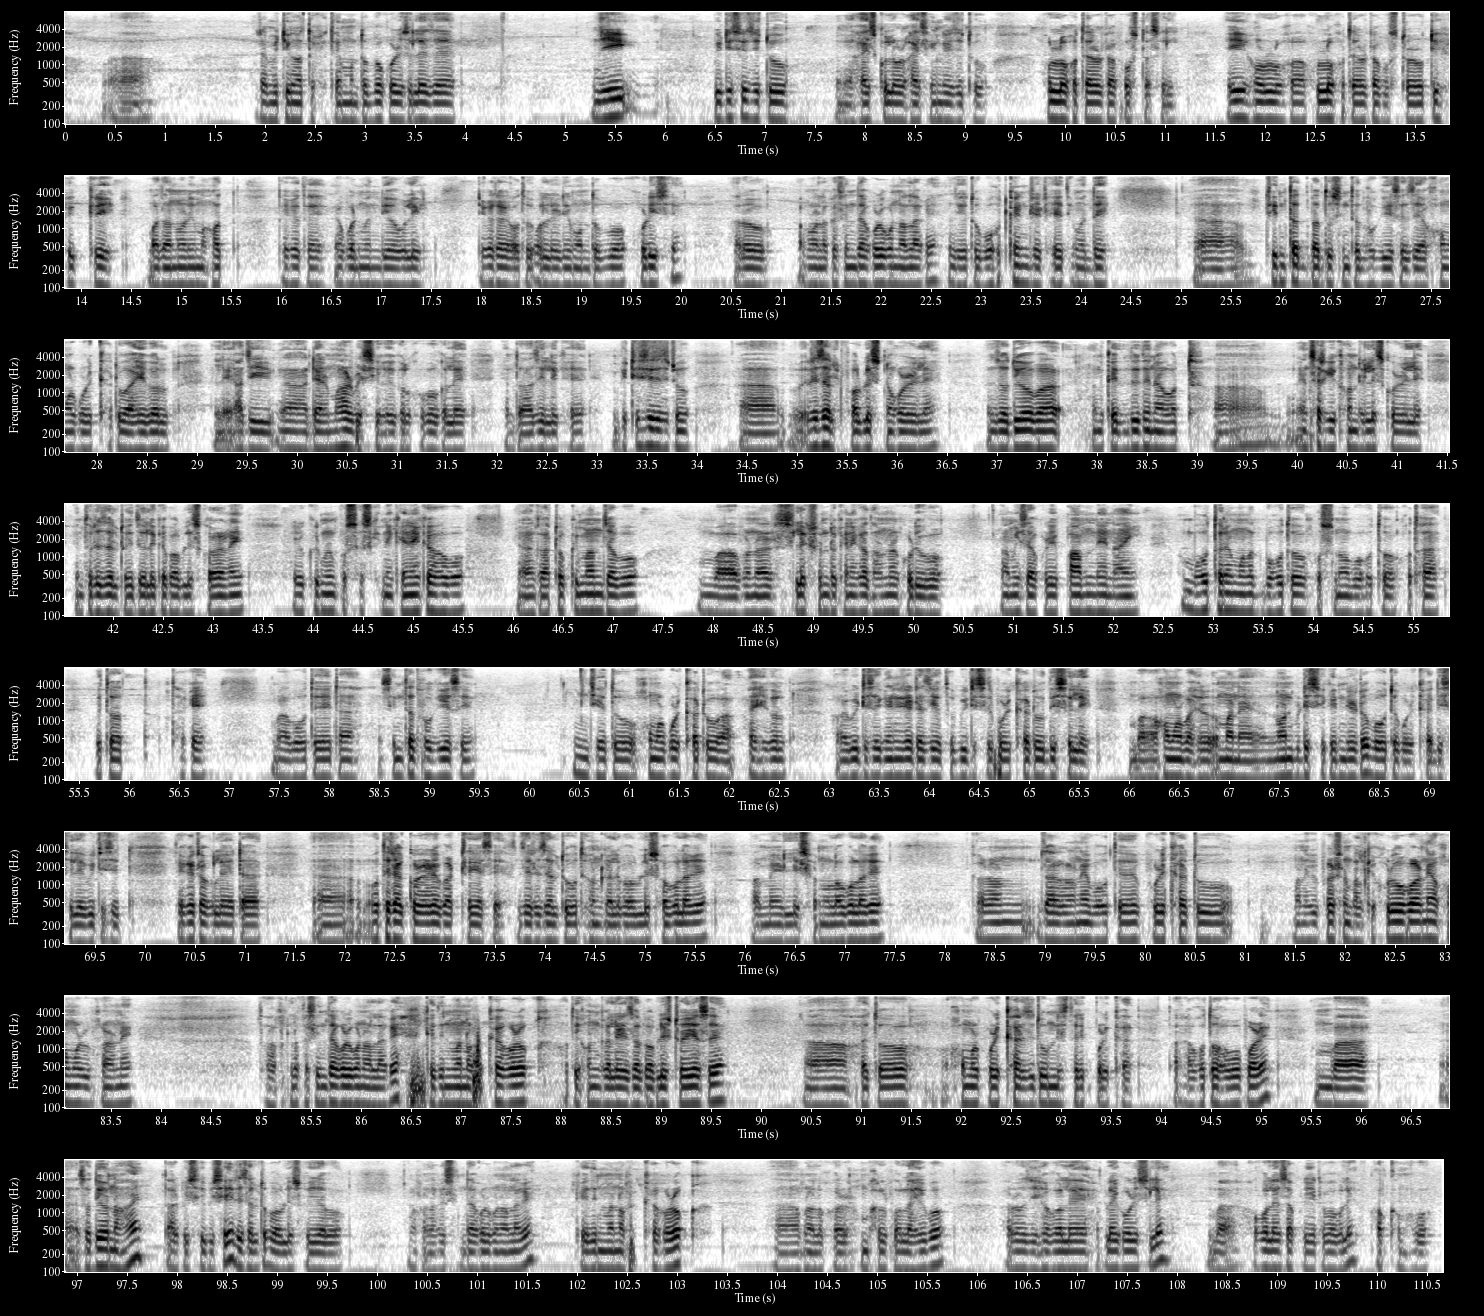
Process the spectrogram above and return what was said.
এটা মিটিঙত তেখেতে মন্তব্য কৰিছিলে যে যি বি টি চি যিটো হাইস্কুলৰ হাই ছেকেণ্ডেৰী যিটো ষোল্লশ তেৰটা পষ্ট আছিল, এই ষোল্লশ ষোল্লশ তেৰটা পষ্টৰ অতি শীঘ্ৰেই বা জানুৱাৰী মাহত তেখেতে এপইণ্টমেণ্ট দিব বুলি। তেখেতে অলৰেডি মন্তব্য কৰিছে আৰু আপোনালোকে চিন্তা কৰিব নালাগে যিহেতু বহুত কেণ্ডিডেটে ইতিমধ্যে। চিন্তাত বা দুচিন্তাত ভুগি আছে যে অসমৰ পৰীক্ষাটো আহি গ'ল। আজি আহ, ডেৰ মাহৰ বেছি হৈ গ'ল ক'ব গ'লে। কিন্তু আজিলৈকে বি টি চিৰ যিটো ৰিজাল্ট পাব্লিছ নকৰিলে যদিও বা দুদিন আগত এনচাৰ কেইখন ৰিলিজ কৰিলে কিন্তু ৰিজাল্টটো এতিয়ালৈকে পাব্লিছ কৰা নাই। ৰিক্ৰুইটমেণ্ট প্ৰচেছখিনি কেনেকৈ হ'ব? কাট অফ কিমান যাব? বা আপোনাৰ চিলেকশ্যনটো কেনেকুৱা ধৰণৰ কৰিব? আমি চাকৰি পাম নে নাই? বহুতৰে মনত বহুতো প্ৰশ্ন, বহুতো কথা ভিতৰত থাকে বা বহুতে এটা চিন্তাত ভুগি আছে। যিহেতু অসমৰ পৰীক্ষাটো আহি গ'ল। আৰু বি টি চি কেণ্ডিডেটে যিহেতু বি টি চিৰ পৰীক্ষাটো দিছিলে বা অসমৰ বাহিৰৰ মানে নন বি টি চি কেণ্ডিডেটেও বহুতে পৰীক্ষা দিছিলে বি টি চিত তেখেতসকলে এটা অধীৰ আগ্ৰহেৰে বাট চাই আছে যে ৰিজাল্টটো অতি সোনকালে পাব্লিছ হ'ব লাগে বা মেৰিট লিষ্টখন ওলাব লাগে। কাৰণ যাৰ কাৰণে বহুতে পৰীক্ষাটো মানে প্ৰিপাৰেশ্যন ভালকৈ কৰিব পৰা নাই, অসমৰ কাৰণে। তো আপোনালোকে চিন্তা কৰিব নালাগে, কেইদিনমান অপেক্ষা কৰক, অতি সোনকালে ৰিজাল্ট পাব্লিছ হৈ আছে। হয়তো অসমৰ পৰীক্ষাৰ যিটো ঊনৈছ তাৰিখ পৰীক্ষা, তাৰ আগতো হ'ব পাৰে, বা যদিও নহয়, তাৰ পিছে পিছে ৰিজাল্টটো পাব্লিছ হৈ যাব। আপোনালোকে চিন্তা কৰিব নালাগে। কেইদিনমান অপেক্ষা কৰক। আপোনালোকৰ ভালো ফল আহিব আৰু যিসকলে এপ্লাই কৰিছিলে বা সকলোৱে চাকৰি এটা পাবলৈ সক্ষম হ'ব।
